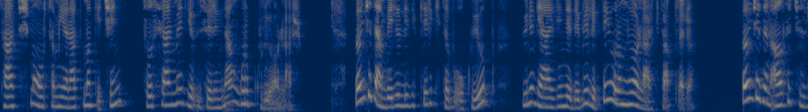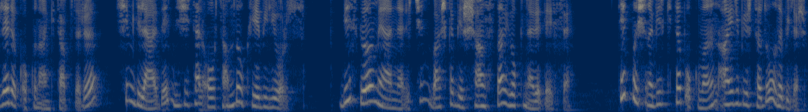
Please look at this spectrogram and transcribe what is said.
tartışma ortamı yaratmak için sosyal medya üzerinden grup kuruyorlar. Önceden belirledikleri kitabı okuyup günü geldiğinde de birlikte yorumluyorlar kitapları. Önceden altı çizilerek okunan kitapları şimdilerde dijital ortamda okuyabiliyoruz. Biz görmeyenler için başka bir şans da yok neredeyse. Tek başına bir kitap okumanın ayrı bir tadı olabilir.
